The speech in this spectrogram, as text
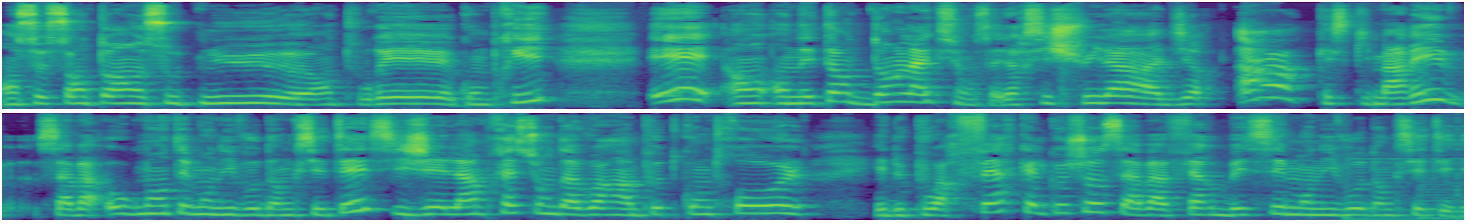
en se sentant soutenu, euh, entouré, compris, et en, en étant dans l'action. C'est-à-dire si je suis là à dire ah qu'est-ce qui m'arrive, ça va augmenter mon niveau d'anxiété. Si j'ai l'impression d'avoir un peu de contrôle et de pouvoir faire quelque chose, ça va faire baisser mon niveau d'anxiété.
